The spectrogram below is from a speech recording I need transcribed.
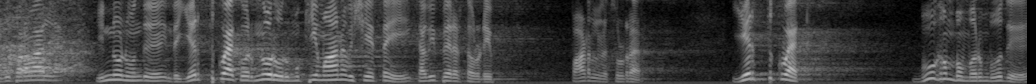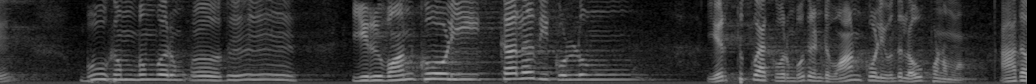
இது பரவாயில்ல. இன்னொன்று வந்து இந்த எர்த் குவாக் ஒரு இன்னொரு ஒரு முக்கியமான விஷயத்தை கவிப்பேரரசருடைய சொல்கிறார் எர்த் எர்த்துக்குவாக் பூகம்பம் வரும்போது பூகம்பம் வரும்போது இரு வான்கோழி கலவி கொள்ளும். எர்த்துக்குவாக் வரும்போது ரெண்டு வான்கோழி வந்து லவ் பண்ணுமா? அதை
